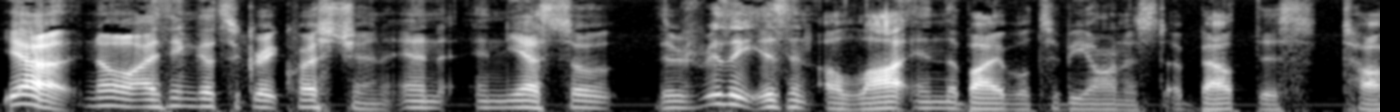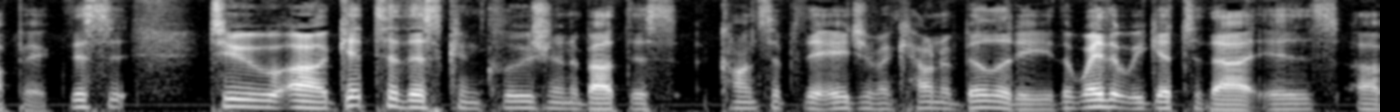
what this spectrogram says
Yeah, no, I think that's a great question. And and yes, so there really isn't a lot in the Bible to be honest about this topic. This to uh, get to this conclusion about this concept of the age of accountability, the way that we get to that is uh,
